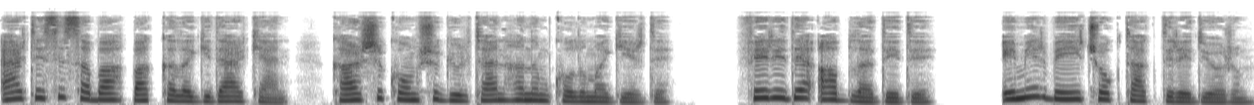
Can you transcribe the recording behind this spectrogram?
Ertesi sabah bakkala giderken, karşı komşu Gülten Hanım koluma girdi. Feride abla dedi. Emir Bey'i çok takdir ediyorum.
